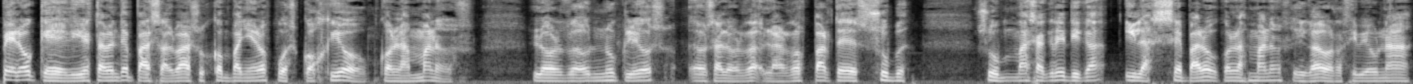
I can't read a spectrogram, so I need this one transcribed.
pero que directamente para salvar a sus compañeros pues cogió con las manos los dos núcleos, o sea, las dos partes sub, sub masa crítica y las separó con las manos y claro, recibió una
